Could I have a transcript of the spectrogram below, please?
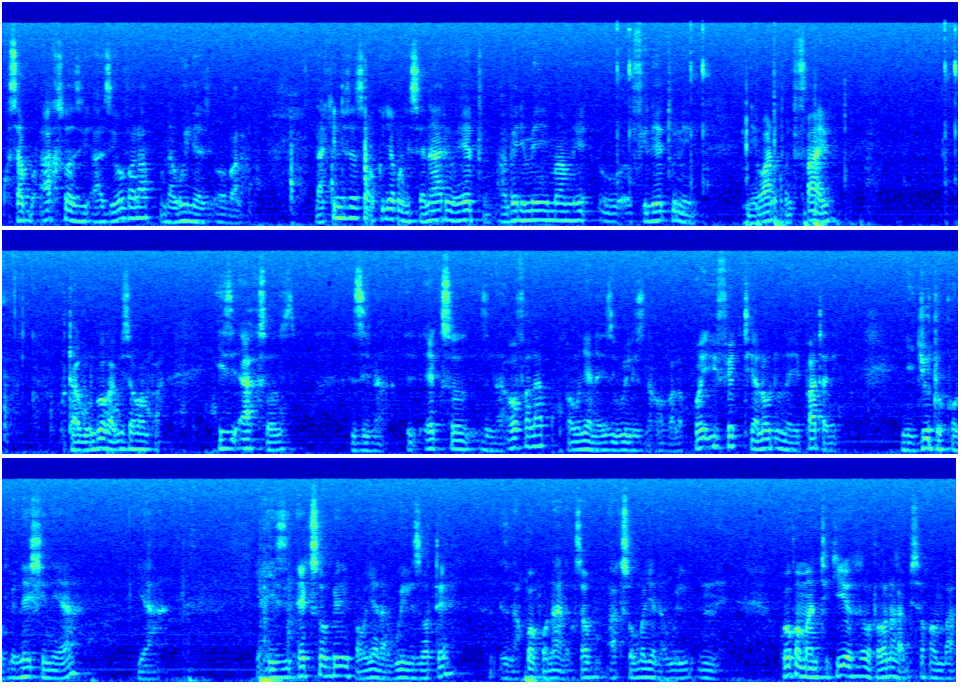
kwa sababu axle hazi overlap na wheel hazi overlap. Lakini sasa ukija kwenye scenario yetu ambayo ni minimum fill yetu ni ni 1.5 utagundua kabisa kwamba hizi axles zina axles zina overlap pamoja na hizi wheels zina overlap. Kwa hiyo effect ya load unaipata ni, ni due to combination ya ya ya hizi axle mbili pamoja na wheel zote zinakuwa kwa nane, kwa sababu axle moja na wheel nne. Kwa hiyo kwa mantiki hiyo sasa utaona kabisa kwamba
